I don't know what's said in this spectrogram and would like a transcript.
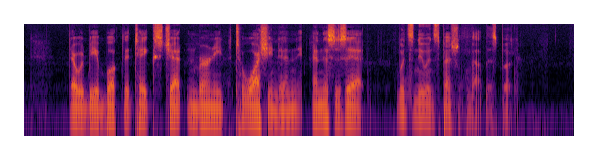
there would be a book that takes Chet and Bernie to Washington, and this is it. What's new and special about this book?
